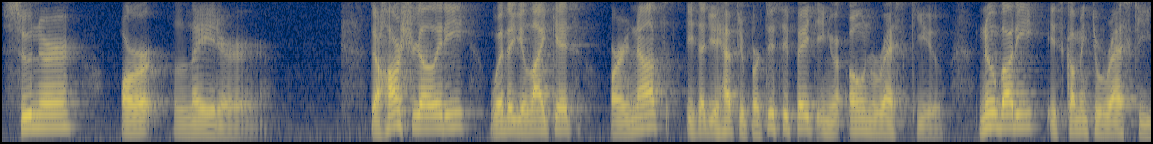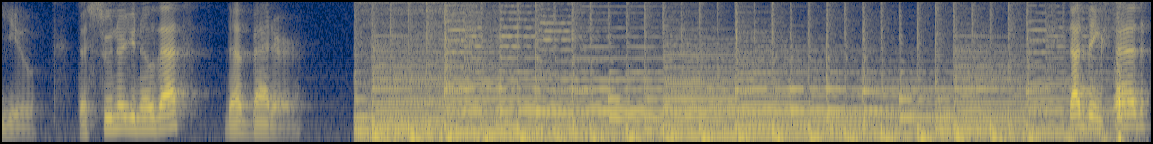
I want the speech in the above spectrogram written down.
sooner or later. The harsh reality, whether you like it or not, is that you have to participate in your own rescue. Nobody is coming to rescue you. The sooner you know that, the better. That being said,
